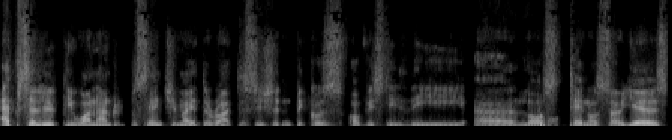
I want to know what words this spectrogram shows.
Absolutely, 100% you made the right decision because obviously the uh, last 10 or so years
